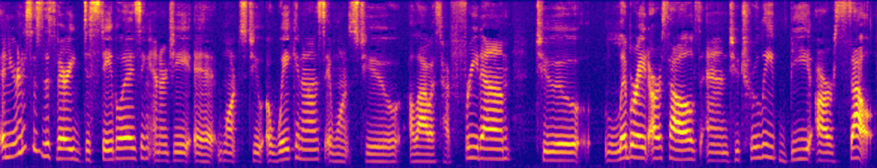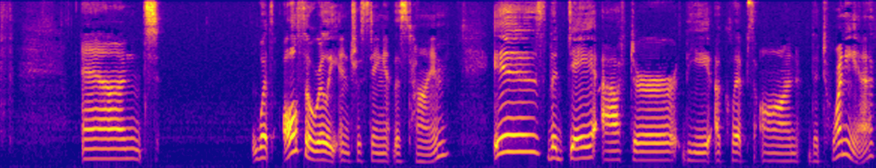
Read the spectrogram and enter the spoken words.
and Uranus is this very destabilizing energy. It wants to awaken us, it wants to allow us to have freedom, to liberate ourselves and to truly be ourself. And what's also really interesting at this time is the day after the eclipse on the 20th,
